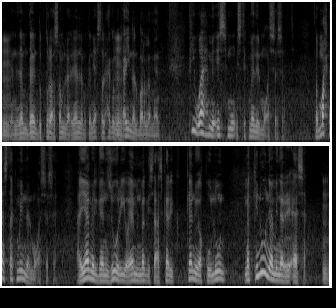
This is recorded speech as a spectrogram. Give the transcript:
مم. يعني ده ده الدكتور عصام العريان لما كان يحصل حاجة يقول. لك أين البرلمان في وهم اسمه استكمال المؤسسات طب ما إحنا استكملنا المؤسسات أيام الجنزوري وأيام المجلس العسكري كانوا يقولون مكنونا من الرئاسة مم.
